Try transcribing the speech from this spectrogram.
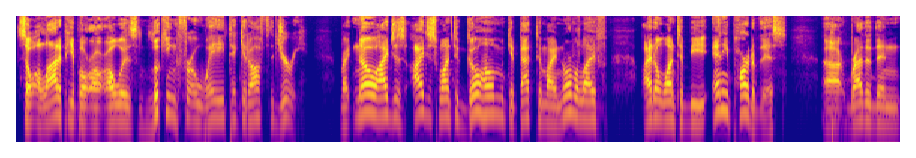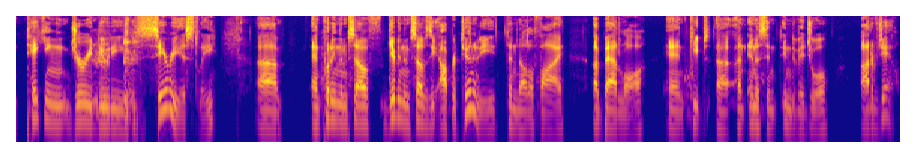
so a lot of people are always looking for a way to get off the jury, right? No, I just I just want to go home and get back to my normal life. I don't want to be any part of this. Uh, rather than taking jury duty seriously uh, and putting themselves, giving themselves the opportunity to nullify a bad law and keep uh, an innocent individual out of jail,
